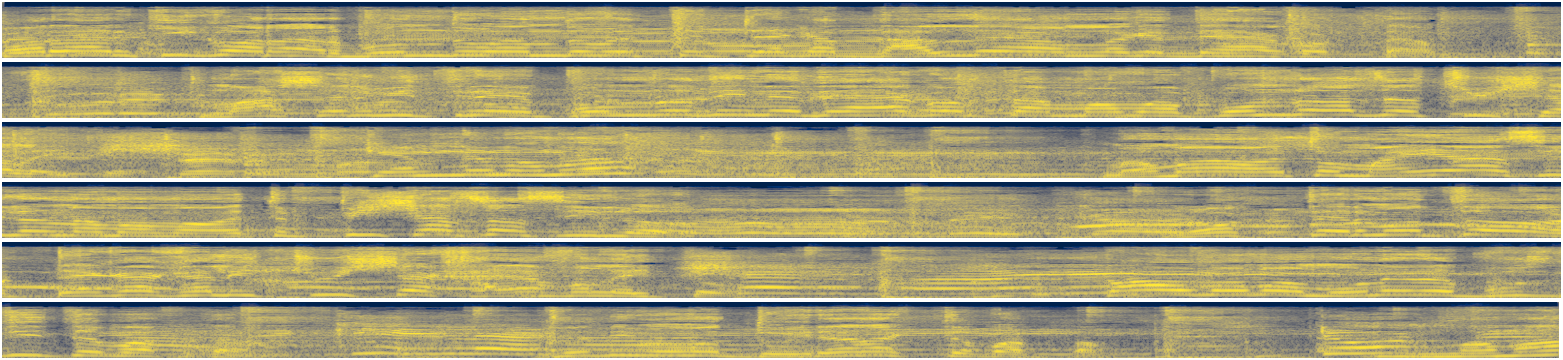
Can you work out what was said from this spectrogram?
পরে আর কি করার? বন্ধু বান্ধবের তো টাকা ধারলে ওর লগে দেখা করতাম। মাসের ভিতরে পনেরো দিনে দেখা করতাম, মামা পনেরো হাজার চুই কেমনে, মামা? মামা, হয়তো মাইয়া ছিল না, মামা, হয়তো পিসাচা ছিল। রক্তের মতো টেকা খালি চুইসা খায়া ফেলাইতো। তাও মামা মনের বুঝ দিতে পারতাম। যদি মামা দইরা রাখতে পারতাম। মামা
